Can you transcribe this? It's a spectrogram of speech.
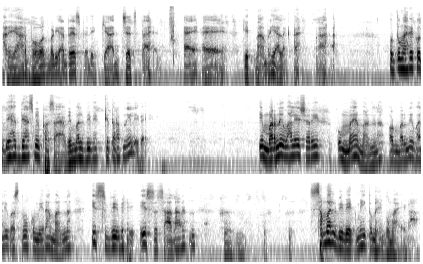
अरे यार बहुत बढ़िया ड्रेस पहने। क्या जचता है? है, है कितना बढ़िया लगता है। वो तुम्हारे को देहाध्यास में फंसाया विमल विवेक की तरफ़ नहीं ले गए। ये मरने वाले शरीर को मैं मानना और मरने वाली वस्तुओं को मेरा मानना इस विवेक इस साधारण समल विवेक में ही तुम्हें घुमाएगा।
